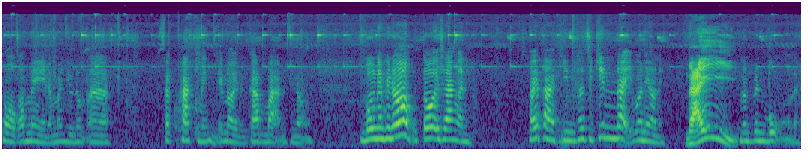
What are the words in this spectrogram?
พ่อกับแม่นะมาอยู่น้ำอา สักพักหนึ่งจักหน่อยก็กลับบ้านพี่น้องเบิ่งในอยพี่น้องโต๊ะช่างอันไผพากินเขาสิกินได้บ่แนวนี่ได้มันเป็นบุ่งเลย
